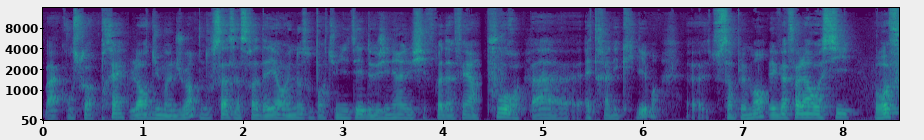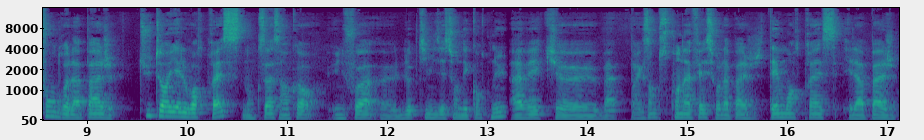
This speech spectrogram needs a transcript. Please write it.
bah, qu'on soit prêt lors du mois de juin. Donc ça, ça sera d'ailleurs une autre opportunité de générer du chiffre d'affaires pour bah, être à l'équilibre, euh, tout simplement. Il va falloir aussi refondre la page tutoriel WordPress. Donc ça, c'est encore une fois euh, l'optimisation des contenus avec, euh, bah, par exemple, ce qu'on a fait sur la page thème WordPress et la page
